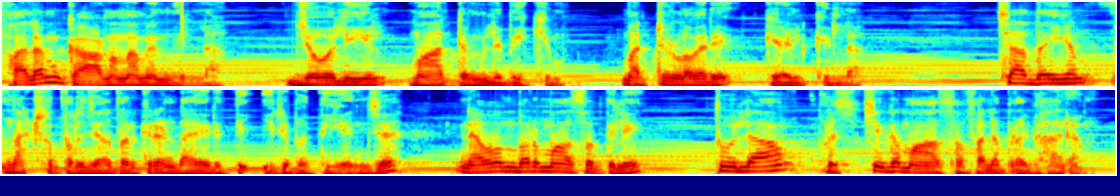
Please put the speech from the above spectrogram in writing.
ഫലം കാണണമെന്നില്ല. ജോലിയിൽ മാറ്റം ലഭിക്കും. മറ്റുള്ളവരെ കേൾക്കില്ല. ചതയം നക്ഷത്രജാതർക്ക് രണ്ടായിരത്തി ഇരുപത്തിയഞ്ച് നവംബർ മാസത്തിലെ തുലാം വൃശ്ചിക മാസ ഫലപ്രകാരം.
